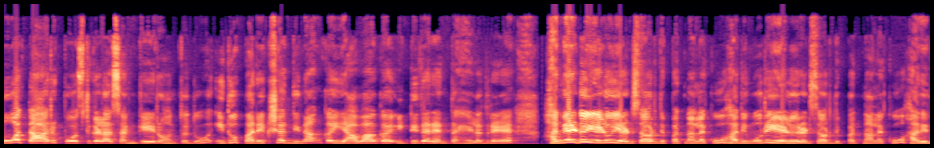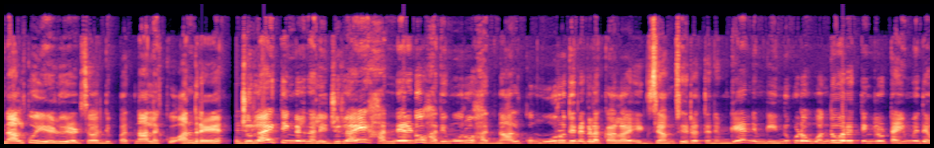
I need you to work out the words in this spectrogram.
ಮೂವತ್ತಾರು ಪೋಸ್ಟ್ಗಳ ಸಂಖ್ಯೆ ಇರುವಂಥದ್ದು. ಇದು ಪರೀಕ್ಷಾ ದಿನಾಂಕ ಯಾವಾಗ ಇಟ್ಟಿದ್ದಾರೆ ಅಂತ ಹೇಳಿದ್ರೆ ಹನ್ನೆರಡು ಏಳು ಎರಡು ಸಾವಿರದ ಇಪ್ಪತ್ನಾಲ್ಕು ಹದಿಮೂರು ಏಳು ಎರಡು ಸಾವಿರದ ಇಪ್ಪತ್ನಾಲ್ಕು ಹದಿನಾಲ್ಕು ಏಳು ಎರಡು ಸಾವಿರದ ಇಪ್ಪತ್ನಾಲ್ಕು. ಅಂದ್ರೆ ಜುಲೈ ತಿಂಗಳಿನಲ್ಲಿ ಜುಲೈ ಹನ್ನೆರಡು ಹದಿಮೂರು ಹದಿನಾಲ್ಕು ಮೂರು ದಿನಗಳ ಕಾಲ ಎಕ್ಸಾಮ್ಸ್ ಇರುತ್ತೆ ನಿಮಗೆ. ನಿಮ್ಗೆ ಇನ್ನೂ ಕೂಡ ಒಂದೂವರೆ ತಿಂಗಳು ಟೈಮ್ ಇದೆ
